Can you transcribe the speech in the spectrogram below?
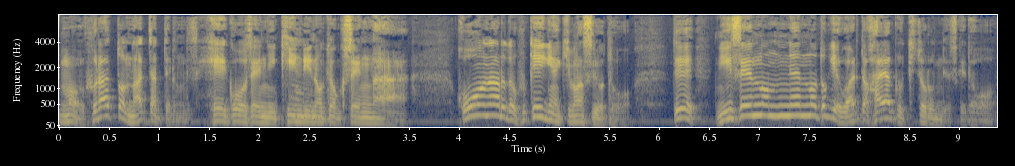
もうフラットになっちゃってるんです。平行線に金利の曲線が。こうなると不景気が来ますよと。で、2000年の時は割と早く来とるんですけど、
